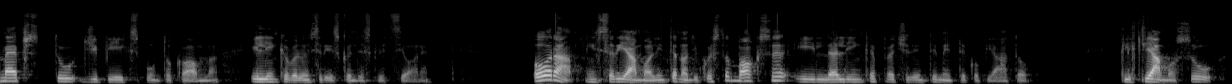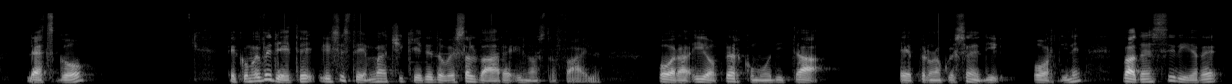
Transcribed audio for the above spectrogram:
maps2gpx.com. Il link ve lo inserisco in descrizione. Ora inseriamo all'interno di questo box il link precedentemente copiato. Clicchiamo su Let's Go e come vedete il sistema ci chiede dove salvare il nostro file. Ora io per comodità e per una questione di ordine vado a inserire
